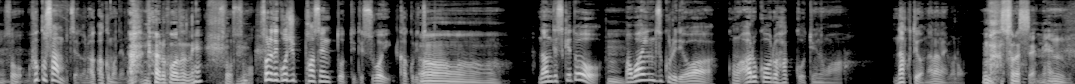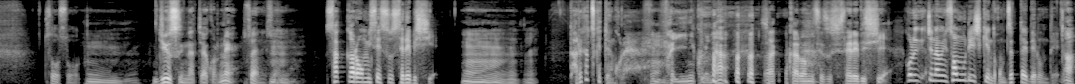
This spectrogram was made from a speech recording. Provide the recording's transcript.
うん。そう。副産物やからあくまでも。あなるほどね。そうそう。それで50%って言ってすごい確率なんですけど、うん。まあ、ワイン作りではこのアルコール発酵っていうのはなくてはならないもの、まあそりゃそうやね。うん、そうそう。うん。ジュースになっちゃうからね。そうやねうそうやね、んサッカロミセス・セレビシエ。うんうんうんうん。誰がつけてんこれ？ほんま言いにくいな。サッカロミセスセレビシエ。これちなみにソムリエ試験とかも絶対出るんで。あ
